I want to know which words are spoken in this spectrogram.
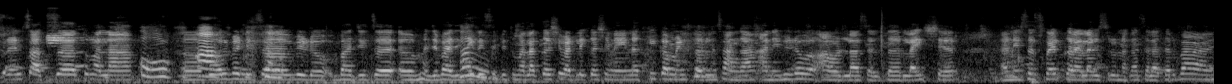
फ्रेंड्स आजचा तुम्हाला अ, गोल भेंडीचा व्हिडिओ भाजीचं म्हणजे भाजीची रेसिपी तुम्हाला कशी वाटली कशी नाही नक्की कमेंट करून सांगा. आणि व्हिडिओ आवडला असेल तर लाईक शेअर आणि सबस्क्राईब करायला विसरू नका. चला तर बाय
